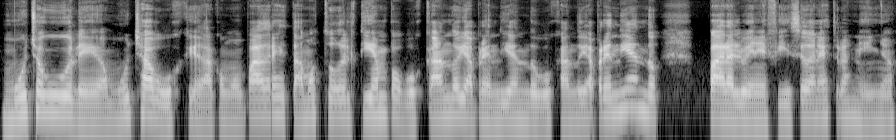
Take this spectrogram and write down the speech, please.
Mucho googleo, mucha búsqueda. Como padres estamos todo el tiempo buscando y aprendiendo, buscando y aprendiendo para el beneficio de nuestros niños.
